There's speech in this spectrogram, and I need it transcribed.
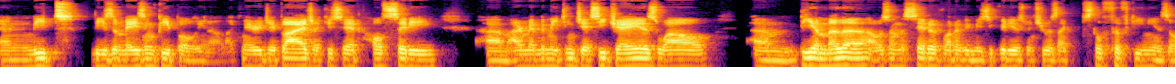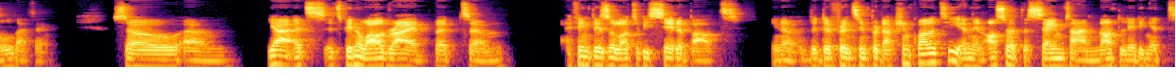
and meet these amazing people, you know, like Mary J. Blige, like you said, Owl City. Um, I remember meeting Jessie J as well um, Bea Miller. I was on the set of one of her music videos when she was like still 15 years old, I think. So um, yeah, it's it's been a wild ride, but um, I think there's a lot to be said about you know the difference in production quality, and then also at the same time not letting it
